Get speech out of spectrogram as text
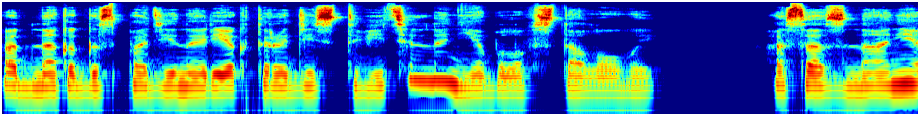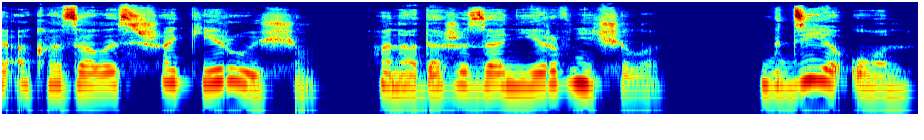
Однако господина ректора действительно не было в столовой. Осознание оказалось шокирующим. Она даже занервничала. Где он?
